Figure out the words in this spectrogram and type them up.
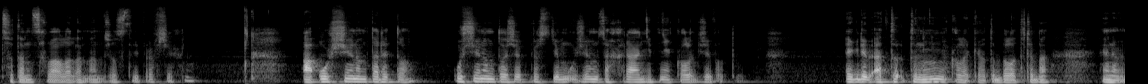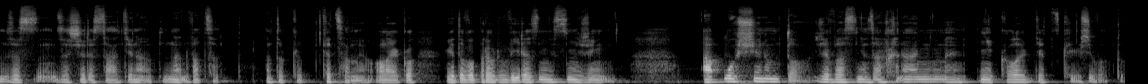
co tam schválila manželství pro všechny. A už jenom tady to, už jenom to, že prostě můžeme zachránit několik životů. I kdyby, a to, to není několik, jo, to bylo třeba, já nevím, ze, ze 60 na, na 20. A to ke, kecam, jo, ale jako je to opravdu výrazné snížení. A už jenom to, že vlastně zachráníme několik dětských životů.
